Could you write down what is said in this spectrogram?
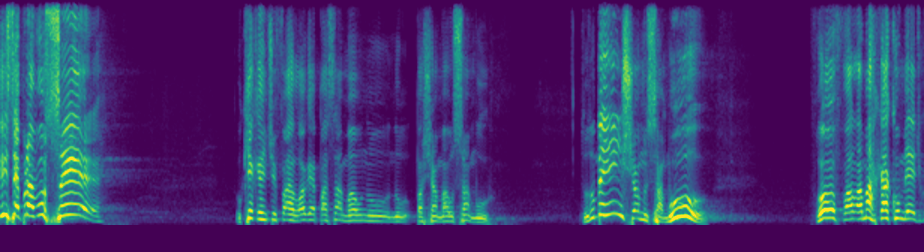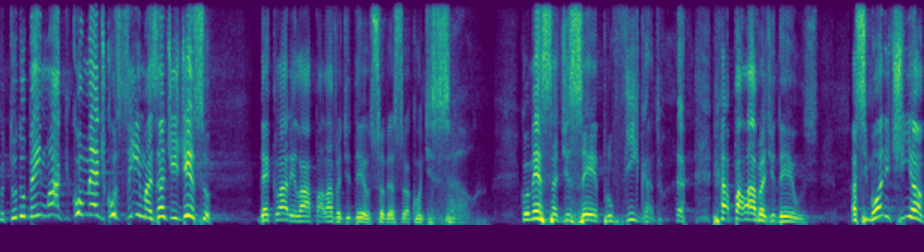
Isso é para você. O que, que a gente faz logo é passar a mão no, no para chamar o SAMU. Tudo bem, chama o SAMU. Vou falar, marcar com o médico. Tudo bem, marque com o médico sim, mas antes disso, declare lá a palavra de Deus sobre a sua condição. Começa a dizer para o fígado a palavra de Deus. A Simone tinha,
